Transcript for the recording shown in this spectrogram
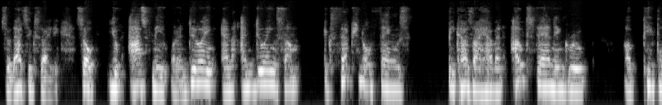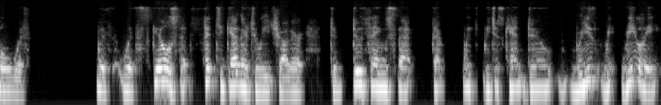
so that's exciting. So you've asked me what I'm doing and I'm doing some exceptional things because I have an outstanding group of people with with with skills that fit together to each other to do things that that we, we just can't do re- re- really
